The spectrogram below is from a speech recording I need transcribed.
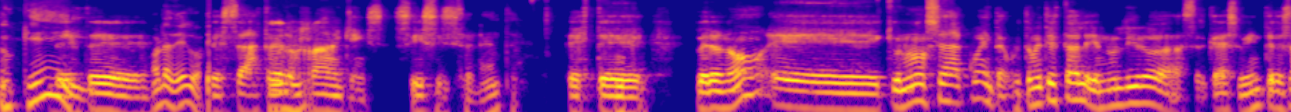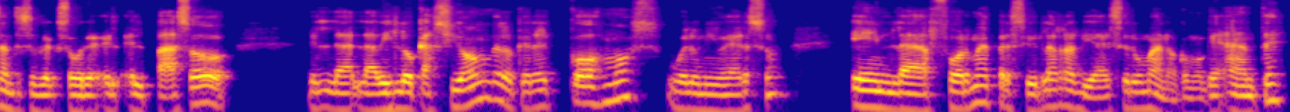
ok. de este Hola, Diego. desastre de los rankings. Sí, sí, sí. Excelente. Este, Pero no, eh, que uno no se da cuenta. Justamente estaba leyendo un libro acerca de eso, bien interesante, sobre, sobre el, el paso, la, la dislocación de lo que era el cosmos o el universo en la forma de percibir la realidad del ser humano. Como que antes,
